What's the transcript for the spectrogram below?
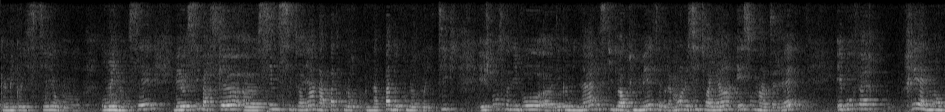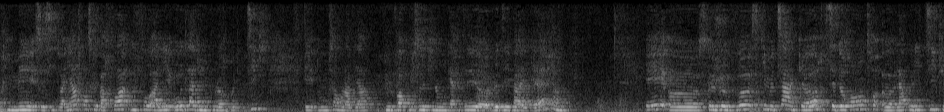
que, mes colistiers ont, énoncées, mais aussi parce que euh, SIM citoyen n'a pas, pas, de couleur politique. Et je pense qu'au niveau des communales, ce qui doit primer, c'est vraiment le citoyen et son intérêt. Et pour faire réellement primer ce citoyen, je pense que parfois il faut aller au-delà d'une couleur politique. Et donc ça, on l'a bien pu le voir pour ceux qui l'ont regardé le débat hier. Et euh, ce que je veux, ce qui me tient à cœur, c'est de rendre euh, la politique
